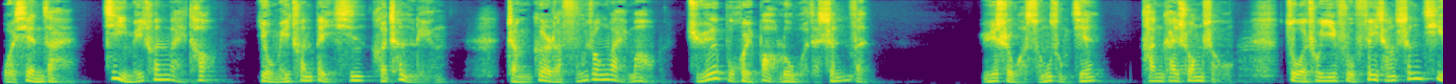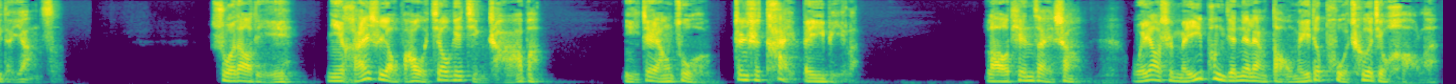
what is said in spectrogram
我现在既没穿外套，又没穿背心和衬领，整个的服装外貌绝不会暴露我的身份。于是我耸耸肩，摊开双手。做出一副非常生气的样子。说到底，你还是要把我交给警察吧？你这样做真是太卑鄙了。老天在上，我要是没碰见那辆倒霉的破车就好了。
